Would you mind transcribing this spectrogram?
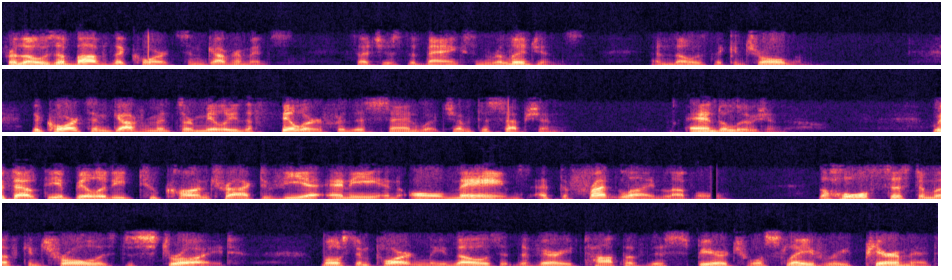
for those above the courts and governments, such as the banks and religions, and those that control them. The courts and governments are merely the filler for this sandwich of deception and illusion. Without the ability to contract via any and all names at the frontline level, the whole system of control is destroyed. Most importantly, those at the very top of this spiritual slavery pyramid.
